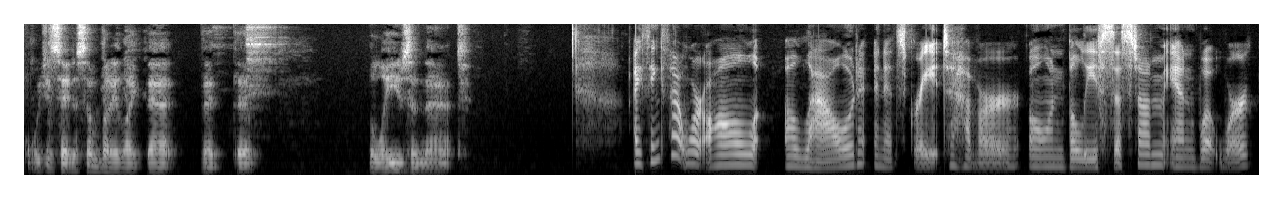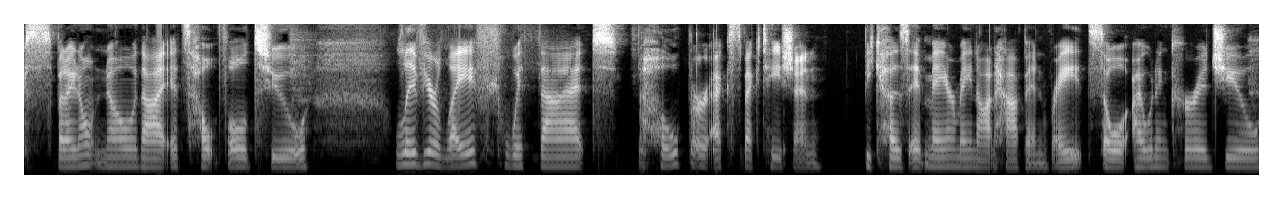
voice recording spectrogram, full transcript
What would you say to somebody like that that that believes in that? I think that we're all allowed and it's great to have our own belief system and what works, but I don't know that it's helpful to live your life with that hope or expectation because it may or may not happen, right? So I would encourage you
